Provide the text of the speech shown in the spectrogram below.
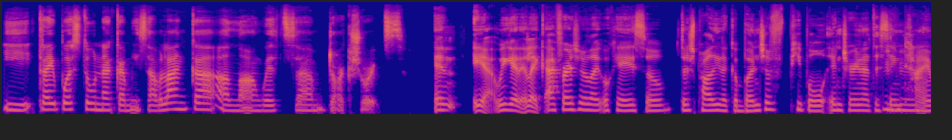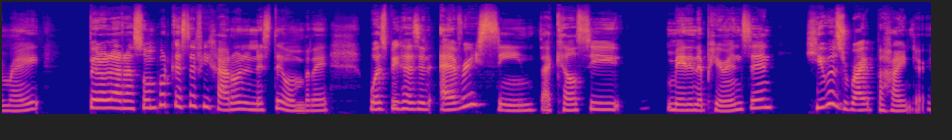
y trae puesto una camisa blanca along with some dark shorts. And yeah, we get it. Like at first we're like, okay, so there's probably like a bunch of people entering at the same Mhm. time, right? Pero la razón por qué se fijaron en este hombre was because in every scene that Kelsey made an appearance in, he was right behind her.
